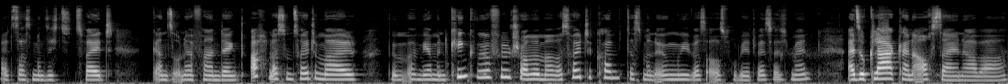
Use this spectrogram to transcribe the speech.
als dass man sich zu zweit ganz unerfahren denkt, ach, lass uns heute mal, wir, wir haben einen Kinkwürfel, schauen wir mal, was heute kommt, dass man irgendwie was ausprobiert, weißt du, was ich meine? Also klar, kann auch sein, aber.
